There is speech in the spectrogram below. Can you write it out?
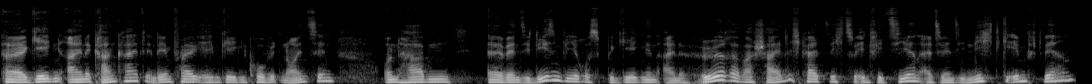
äh, gegen eine Krankheit, in dem Fall eben gegen Covid-19 und haben, äh, wenn sie diesem Virus begegnen, eine höhere Wahrscheinlichkeit, sich zu infizieren, als wenn sie nicht geimpft wären.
